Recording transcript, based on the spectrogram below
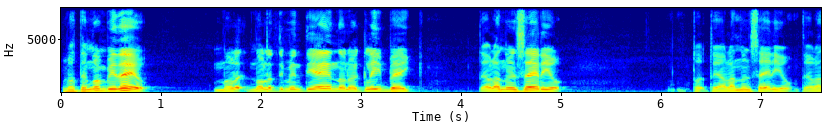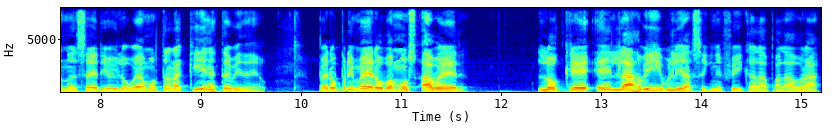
Lo tengo en video. No, no le estoy mintiendo, no es clickbait. Estoy hablando en serio. Estoy hablando en serio. Estoy hablando en serio. Y lo voy a mostrar aquí en este video. Pero primero vamos a ver lo que en la Biblia significa la palabra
